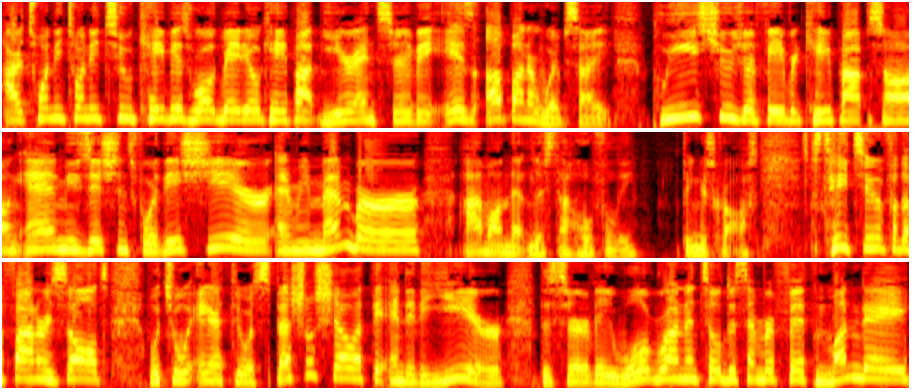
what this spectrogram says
our 2022 KBS World Radio K-pop year-end survey is up on our website. Please choose your favorite K-pop song and musicians for this year. And remember, I'm on that list, hopefully. Fingers crossed. Stay tuned for the final results, which will air through a special show at the end of the year. The survey will run until December 5th, Monday,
